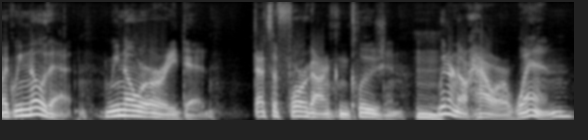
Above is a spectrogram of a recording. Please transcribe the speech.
Like we know that we know we're already dead. that's a foregone conclusion. We don't know how or when,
